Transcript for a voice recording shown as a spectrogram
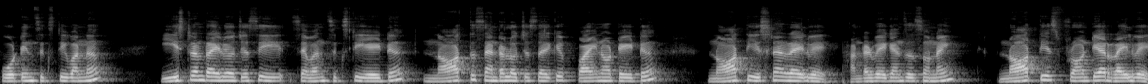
fourteen sixty one eastern railway వచ్చేసి seven sixty eight north central వచ్చేసరికి five nought eight north eastern railway hundred vacancies ఉన్నాయి. North east frontier railway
